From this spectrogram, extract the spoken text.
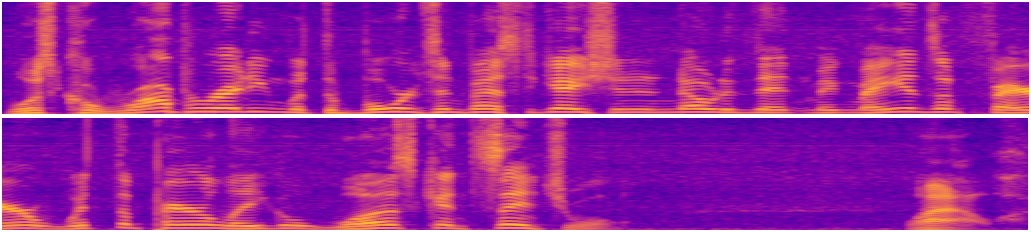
was cooperating with the board's investigation and noted that McMahon's affair with the paralegal was consensual. Wow.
